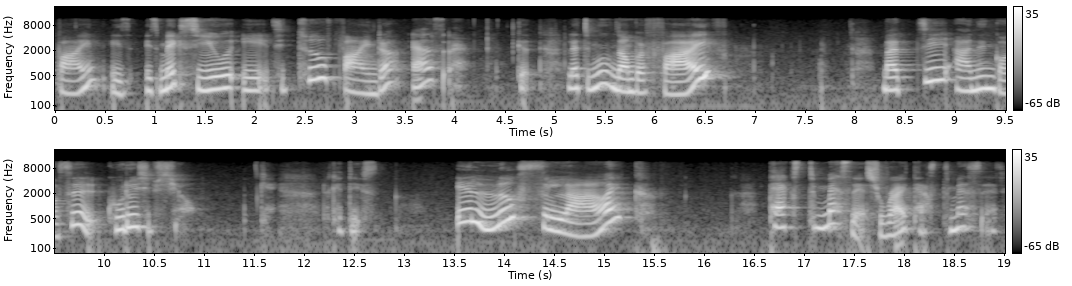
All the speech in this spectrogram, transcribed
find it, it makes you easy to find the answer good let's move number five 맞지 않은 것을 고르십시오 okay look at this it looks like text message, right? Text message.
